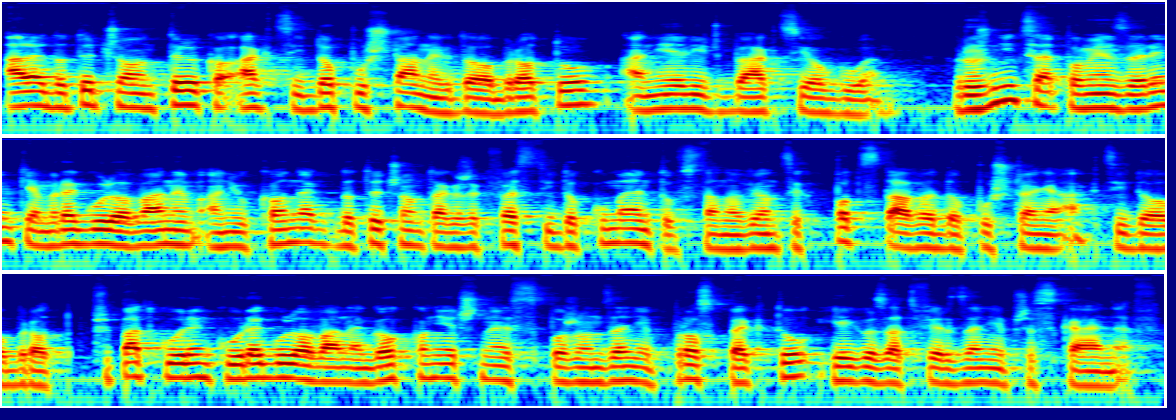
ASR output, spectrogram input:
ale dotyczy on tylko akcji dopuszczanych do obrotu, a nie liczby akcji ogółem. Różnice pomiędzy rynkiem regulowanym a New Connect dotyczą także kwestii dokumentów stanowiących podstawę dopuszczenia akcji do obrotu. W przypadku rynku regulowanego konieczne jest sporządzenie prospektu i jego zatwierdzenie przez KNF.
